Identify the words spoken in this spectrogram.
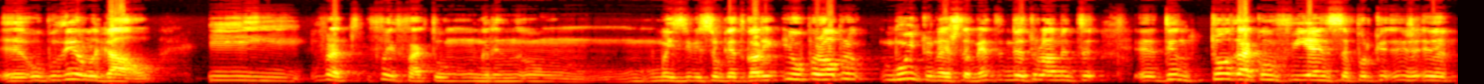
Eh, o poder legal. E pronto, foi de facto um, um, uma exibição categórica. Eu próprio, muito honestamente, naturalmente, eh, tendo toda a confiança, porque eh,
